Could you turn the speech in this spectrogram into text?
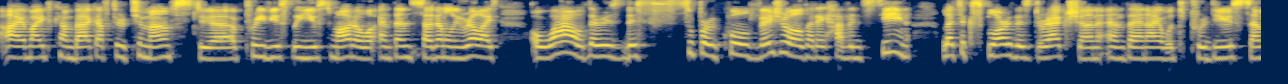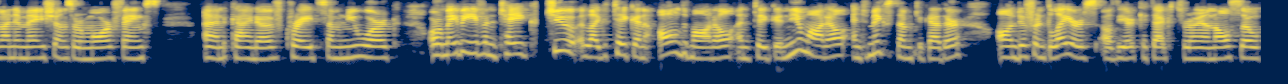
I might come back after two months to a previously used model and then suddenly realize, oh, wow, there is this super cool visual that I haven't seen. Let's explore this direction. And then I would produce some animations or more things and kind of create some new work or maybe even take two like take an old model and take a new model and mix them together on different layers of the architecture and also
